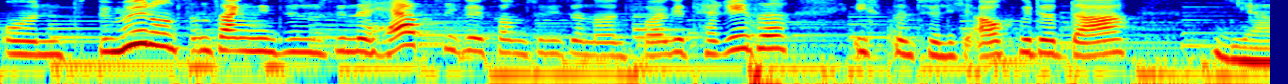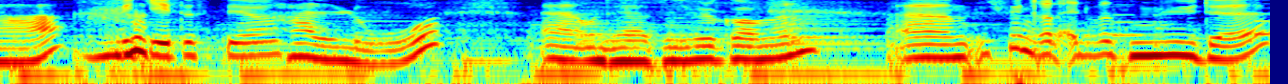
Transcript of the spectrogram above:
und bemühen uns und sagen in diesem Sinne herzlich willkommen zu dieser neuen Folge. Theresa ist natürlich auch wieder da. Ja. Wie geht es dir? Hallo äh, und herzlich willkommen. Ähm, ich bin gerade etwas müde.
